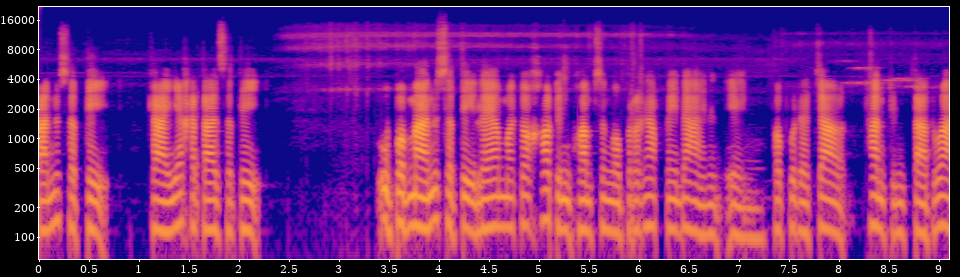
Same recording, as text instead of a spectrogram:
านุสติ กายคตาสติ อุปมานุสติแล้วมันก็เข้าถึงความสงบระงับไม่ได้นั่นเอง พระพุทธเจ้าท่านถึงตรัสว่า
